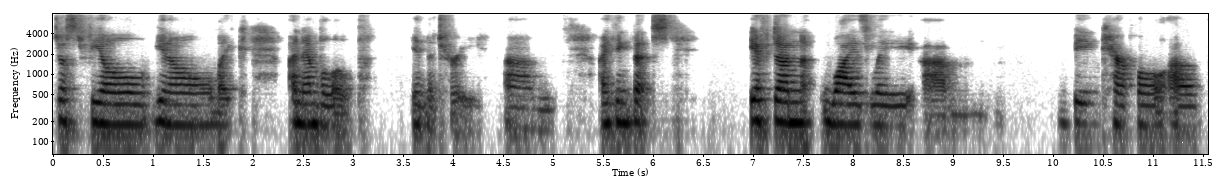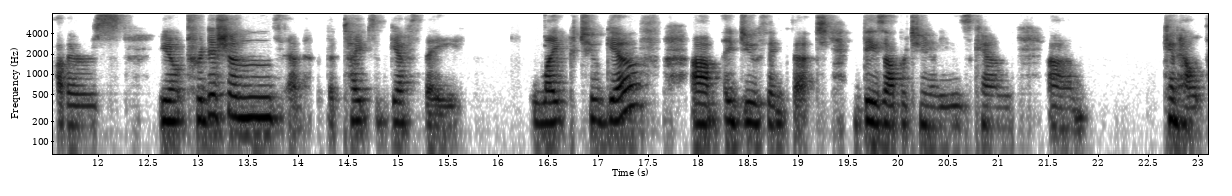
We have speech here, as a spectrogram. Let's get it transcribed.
just feel you know like an envelope in the tree. Um, I think that if done wisely, um, being careful of others, you know, traditions and the types of gifts they like to give, um, I do think that these opportunities can um, can help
